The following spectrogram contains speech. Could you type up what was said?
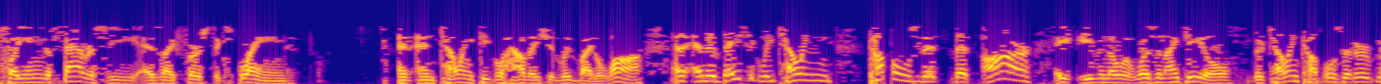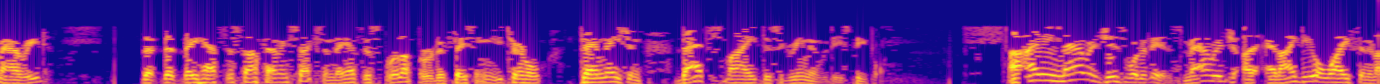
playing the Pharisee, as I first explained, and, and telling people how they should live by the law. And, and they're basically telling couples that, that are, even though it wasn't ideal, they're telling couples that are married that, that they have to stop having sex and they have to split up or they're facing eternal damnation. That's my disagreement with these people. Uh, I mean, marriage is what it is. Marriage, uh, an ideal wife in an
